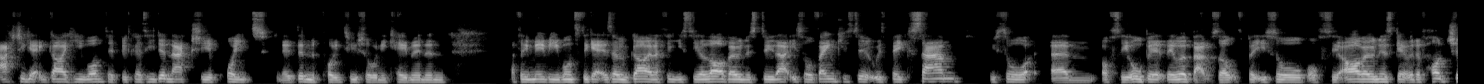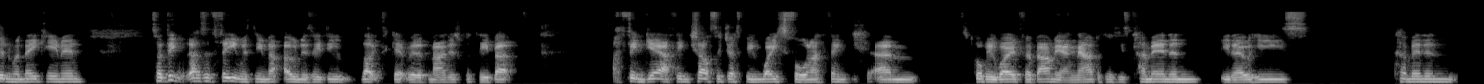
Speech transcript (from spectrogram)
actually get a guy he wanted because he didn't actually appoint, you know, didn't appoint Tuchel when he came in, and I think maybe he wanted to get his own guy. And I think you see a lot of owners do that. You saw Venky's do it with Big Sam. We saw, um, obviously, albeit they were bad results, but you saw obviously our owners get rid of Hodgson when they came in. So I think that's a theme with new owners. They do like to get rid of managers quickly, but I think yeah, I think Chelsea just been wasteful, and I think um, it's got to be worried for Aubameyang now because he's come in and you know he's come in and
